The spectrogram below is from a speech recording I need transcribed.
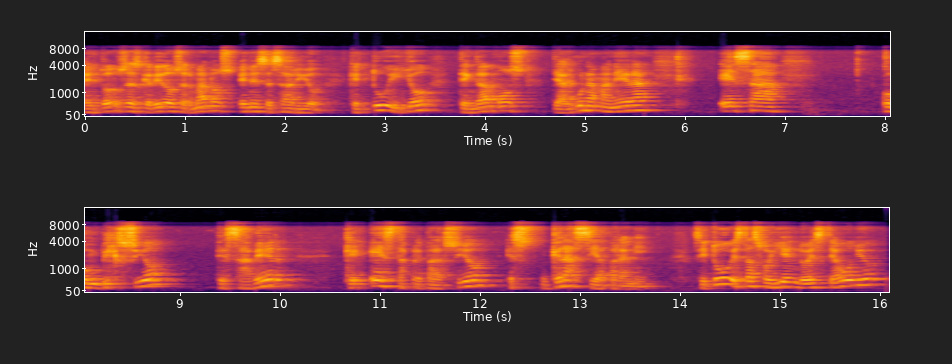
Entonces, queridos hermanos, es necesario que tú y yo tengamos de alguna manera esa convicción de saber que esta preparación es gracia para mí. Si tú estás oyendo este audio,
